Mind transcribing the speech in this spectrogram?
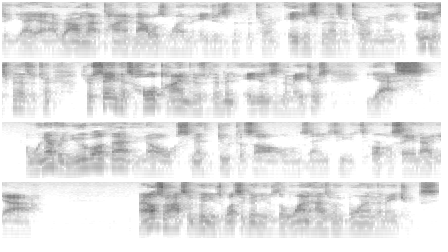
Like, yeah, yeah. Around that time, that was when Agent Smith returned. Agent Smith has returned in the Matrix. Agent Smith has returned. So you're saying this whole time there's there been agents in the Matrix? Yes. And we never knew about that? No. Smith duped us all. You know I'm saying? You see Oracle saying that? Yeah. I also have some good news. What's the good news? The one has been born in the Matrix.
